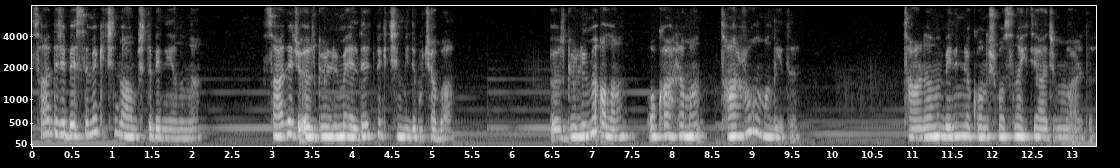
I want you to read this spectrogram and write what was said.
Sadece beslemek için mi almıştı beni yanına? Sadece özgürlüğümü elde etmek için miydi bu çaba? Özgürlüğümü alan o kahraman Tanrı olmalıydı. Tanrı'nın benimle konuşmasına ihtiyacım vardı.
